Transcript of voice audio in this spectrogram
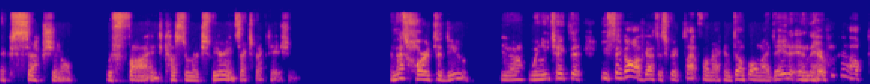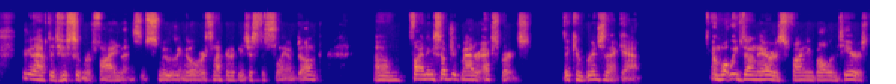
exceptional, refined customer experience expectation. And that's hard to do. You know, when you take the, you think, oh, I've got this great platform, I can dump all my data in there. Well, you're going to have to do some refinement, some smoothing over. It's not going to be just a slam dunk. Um, finding subject matter experts that can bridge that gap. And what we've done there is finding volunteers.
